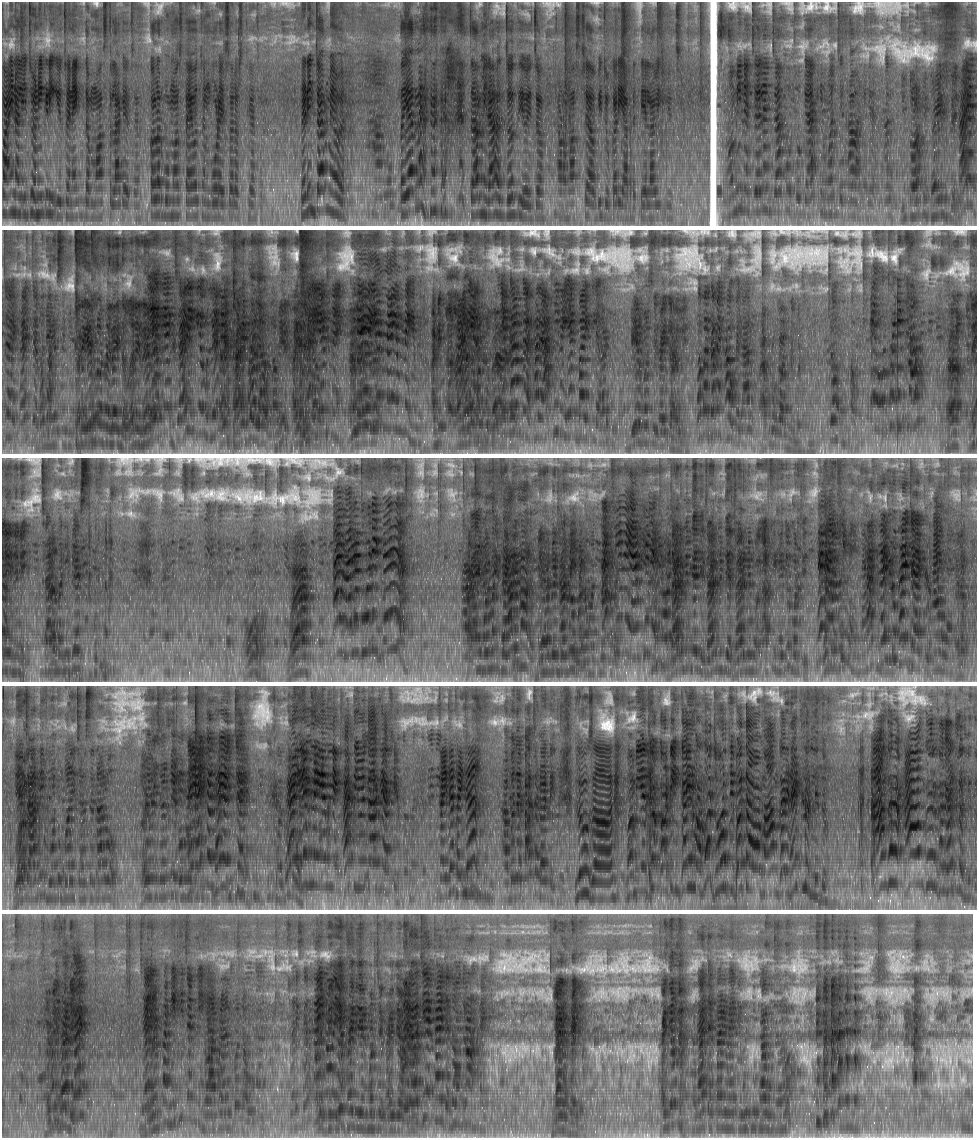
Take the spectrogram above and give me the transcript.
ફાઇનલી જો નીકળી ગયું છે ને એકદમ મસ્ત લાગે છે. કલર બહુ મસ્ત આવ્યો છે ને ગોળાઈ સરસ થયા છે. રેડી ને ચારમી હવે? તૈયાર ને? ચારમી રાહત જોતી હોય જો. આપણો મસ્ત છે બીજું કરીએ આપણે. તેલ આવી ગયું છે. મમ્મીને ચેલેન્જ આપું છું કે આખી મરચી ખાવાની છે. હાલ. ઈ તો આખી ખાઈ જ જાય. ખાઈ જ જાય ખાઈ જ જાય બાપા અરે એમ ન થાય લઈ દઉં. અરે લે લે. એક એક જારી કેવું લે ને. અરે ખાઈ હા, લાવ લાવો. નહીં, ખાઈ નહીં એમ નહીં. લે. એમ નહીં એમ નહીં એમ નહીં. અને આ- મરચું ખા એક કામ કર ખાલી આખી નહીં એક બાઈટ લે અડધી. બે મરચી ખાઈ જા આવી. બાપા તમે ખાઓ પેલા હાલો. આપણું કામ નહીં મરચી જો હું ખાઉં. હા નહીં નહીં નહીં નહીં. ચારમાની બેસ. ઓહ વાહ. આખી મરચી ખાઈ જાય મેં હવે મે હવે કરતો પણ. આખી ને આખી ને ચાર મિનિટ દેજે ચાર મિનિટ દે ચાર મિનિટ આખી ખાઈ જાઓ મરચી હા કેટલું ખાઈ જાય એટલું હા એ ચાર ચારની મોઢું બળી જશે તારો. એ ચાર બહુ- નહીં આ તો થઈ જ જાય. એમ નહીં નહીં. આખી ખાઈ જા ખાઈ જા. આ બધા પાછળ હટી જાય. લૂઝર મમ્મીએ જો કટિંગ કર્યું આમ હો, જોરથી બતાવવામાં આમ કરીને એટલું જ લીધું. આમ કર આમ કર ખાલી એટલું જ લીધું. પા મીઠી ચટણી તો આપણે બતાવો. જરી ખાઈ ન બે- હોય. એક ખાઈ દે એક મરચી ખાઈ દે અરે હજી એક ખાઈ દે તો હું ત્રણ ખાઈ. લાય હું ખાઈ દઉં ખાઈ દઉં ને રાતે પાણી વાગે ઊભું થવું જોઈએ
